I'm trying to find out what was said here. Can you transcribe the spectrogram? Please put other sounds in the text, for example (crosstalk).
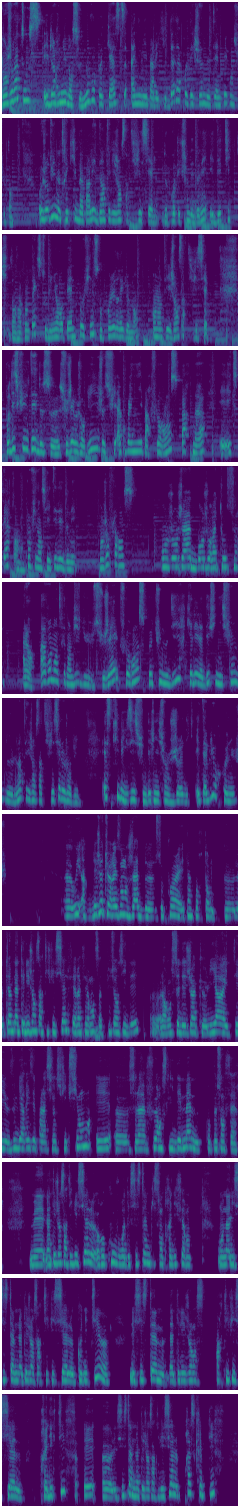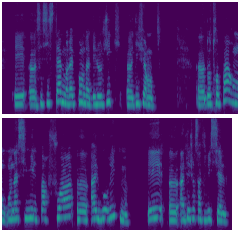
Bonjour à tous et bienvenue dans ce nouveau podcast animé par l'équipe Data Protection de TNP Consultant. Aujourd'hui, notre équipe va parler d'intelligence artificielle, de protection des données et d'éthique dans un contexte où l'Union européenne peaufine son projet de règlement en intelligence artificielle. Pour discuter de ce sujet aujourd'hui, je suis accompagnée par Florence, partenaire et experte en confidentialité des données. Bonjour Florence. Bonjour Jade, bonjour à tous. Alors, avant d'entrer dans le vif du sujet, Florence, peux-tu nous dire quelle est la définition de l'intelligence artificielle aujourd'hui? Est-ce qu'il existe une définition juridique établie ou reconnue? Euh, oui, ah, déjà tu as raison, Jade, ce point est important. Euh, le terme d'intelligence artificielle fait référence à plusieurs idées. Euh, alors on sait déjà que l'IA a été vulgarisée par la science-fiction et cela influence l'idée même qu'on peut s'en faire. Mais l'intelligence artificielle recouvre des systèmes qui sont très différents. On a les systèmes d'intelligence artificielle cognitive, les systèmes d'intelligence artificielle prédictifs et les systèmes d'intelligence artificielle prescriptifs et euh, ces systèmes répondent à des logiques euh, différentes. Euh, d'autre part, on, assimile parfois algorithme et intelligence artificielle.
